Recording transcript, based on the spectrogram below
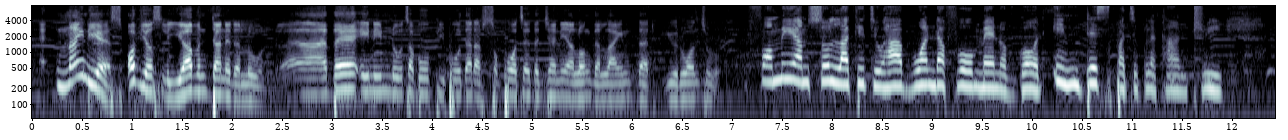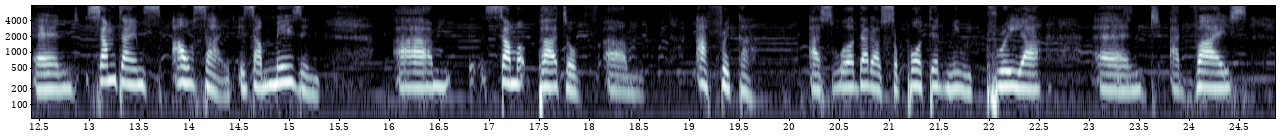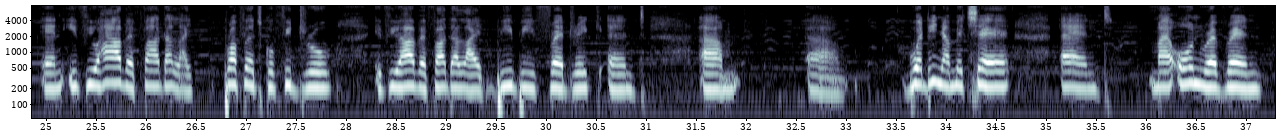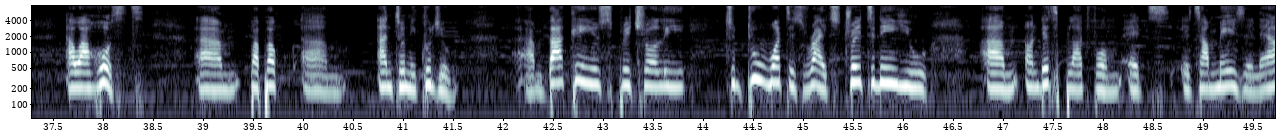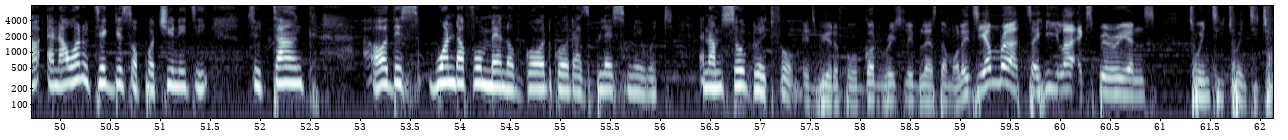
Uh, Nine years. Obviously, you haven't done it alone. Uh, are there any notable people that have supported the journey along the line that you'd want to? For me, I'm so lucky to have wonderful men of God in this particular country and sometimes outside. It's amazing. Um, some part of um, Africa as well that have supported me with prayer and advice. And if you have a father like Prophet Kofi Dro, if you have a father like BB Frederick and um, um, Meche and my own Reverend, our host, um, Papa um, Anthony Kujo, um, backing you spiritually to do what is right, straightening you um, on this platform. It's it's amazing, and I want to take this opportunity to thank all these wonderful men of God God has blessed me with, and I'm so grateful. It's beautiful. God richly bless them all. It's Yamra Tehillah Experience 2022.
